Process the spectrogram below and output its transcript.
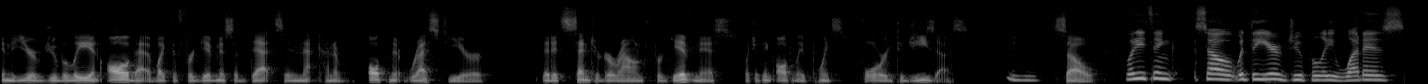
in the year of Jubilee and all of that, of like the forgiveness of debts in that kind of ultimate rest year, that it's centered around forgiveness, which I think ultimately points forward to Jesus. Mhm. So What do you think? So, with the year of Jubilee, what is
